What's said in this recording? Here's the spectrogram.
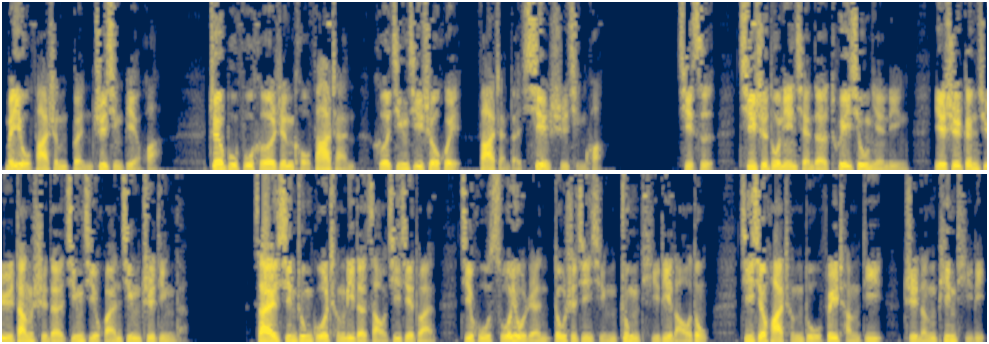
没有发生本质性变化，这不符合人口发展和经济社会发展的现实情况。其次，七十多年前的退休年龄也是根据当时的经济环境制定的。在新中国成立的早期阶段，几乎所有人都是进行重体力劳动，机械化程度非常低，只能拼体力。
